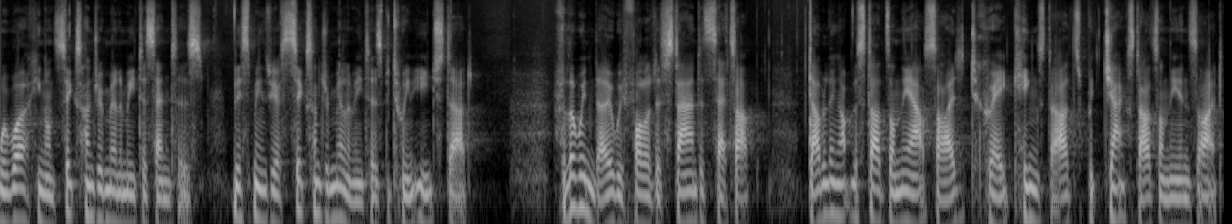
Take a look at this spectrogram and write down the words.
We're working on 600mm centres. This means we have 600mm between each stud. For the window, we followed a standard setup, doubling up the studs on the outside to create king studs with jack studs on the inside.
